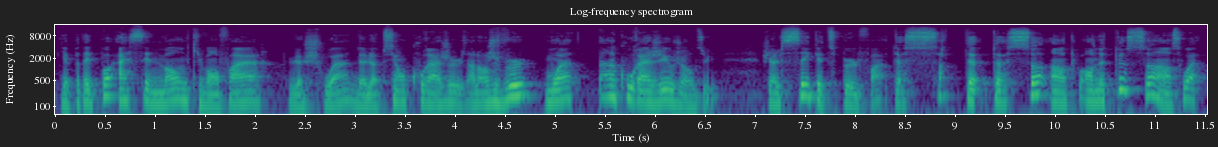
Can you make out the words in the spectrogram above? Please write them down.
il n'y a peut-être pas assez de monde qui vont faire le choix de l'option courageuse. Alors, je veux, moi, t'encourager aujourd'hui. Je le sais que tu peux le faire. Tu as, ça en toi. On a tous ça en soi.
